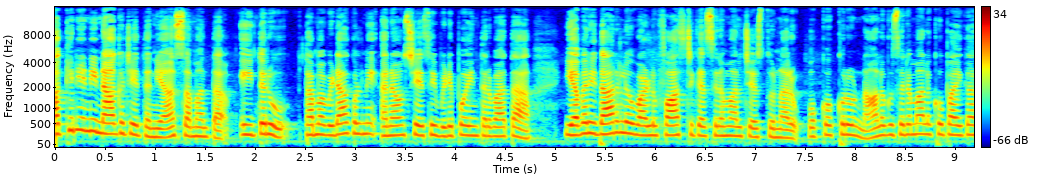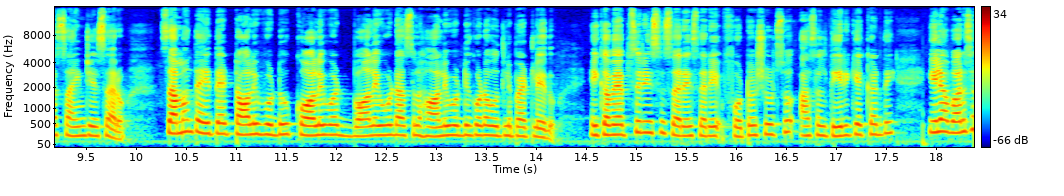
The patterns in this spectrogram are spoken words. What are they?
అక్కినేని నాగచైతన్య సమంత ఇద్దరు తమ విడాకుల్ని అనౌన్స్ చేసి విడిపోయిన తర్వాత ఎవరి దారిలో వాళ్ళు ఫాస్ట్గా సినిమాలు చేస్తున్నారు? ఒక్కొక్కరు నాలుగు సినిమాలకు పైగా సైన్ చేశారు. సమంత అయితే టాలీవుడ్ కాలీవుడ్ బాలీవుడ్ అసలు హాలీవుడ్ని కూడా వదిలిపెట్టలేదు. ఇక వెబ్ సిరీస్ సరే సరే ఫోటోషూట్స్ అసలు తీరికెక్కడిది? ఇలా వరుస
